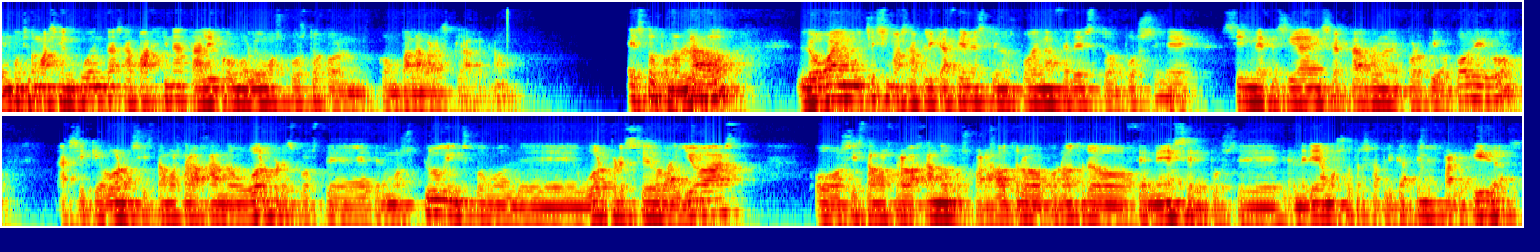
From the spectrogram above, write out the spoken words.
mucho más en cuenta esa página tal y como lo hemos puesto con, con palabras clave, ¿no? Esto por un lado. Luego hay muchísimas aplicaciones que nos pueden hacer esto pues, eh, sin necesidad de insertarlo en el propio código. Así que, bueno, si estamos trabajando en WordPress, pues tenemos plugins como el de WordPress SEO by Yoast, o si estamos trabajando pues, para otro, con otro CMS, pues eh, tendríamos otras aplicaciones parecidas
